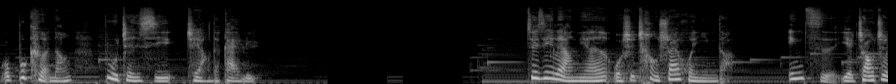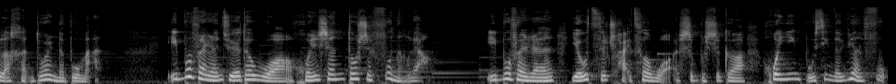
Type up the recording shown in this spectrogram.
我不可能不珍惜这样的概率。最近两年我是唱衰婚姻的，因此也招致了很多人的不满。一部分人觉得我浑身都是负能量，一部分人由此揣测我是不是个婚姻不幸的怨妇。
